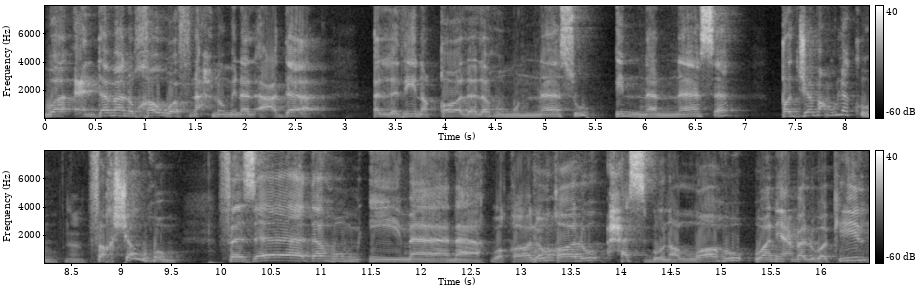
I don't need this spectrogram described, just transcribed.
وعندما نخوف نحن من الأعداء الذين قال لهم الناس إن الناس قد جمعوا لكم نعم. فاخشوهم فزادهم إيمانا. وقالوا- وقالوا حسبنا الله ونعم الوكيل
